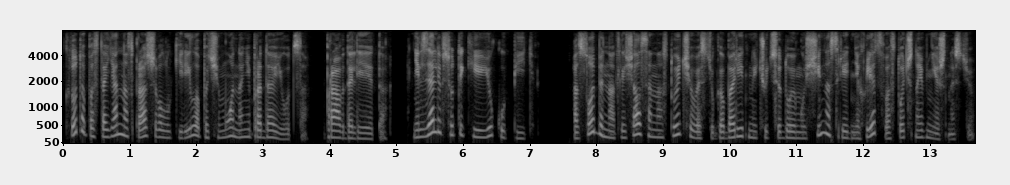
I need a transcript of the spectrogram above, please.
Кто-то постоянно спрашивал у Кирилла, почему она не продается. Правда ли это? Нельзя ли все-таки ее купить? Особенно отличался настойчивостью габаритный чуть седой мужчина средних лет с восточной внешностью.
